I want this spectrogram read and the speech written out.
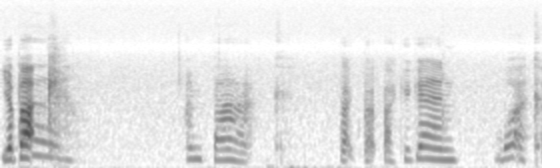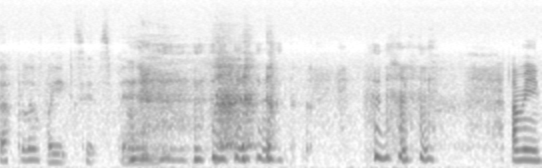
You're back. I'm back. Back, back, back again. What a couple of weeks it's been. I mean,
